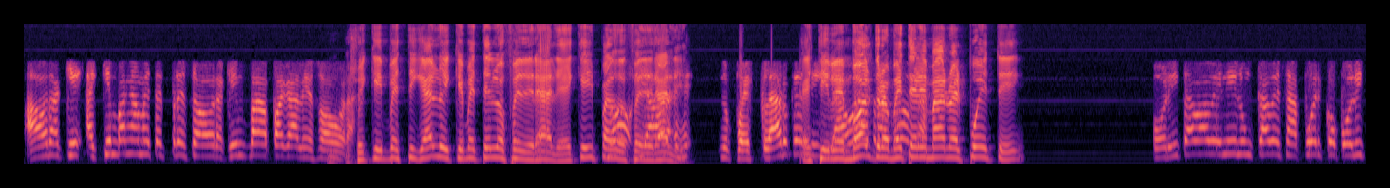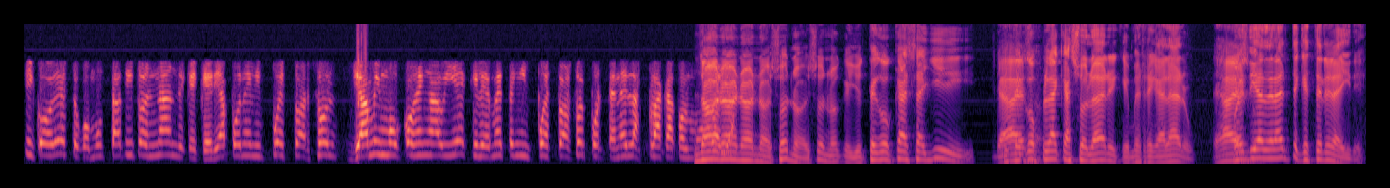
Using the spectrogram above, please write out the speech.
Ahora, ¿quién, ¿a quién van a meter preso ahora? ¿Quién va a pagar eso ahora? Eso hay que investigarlo y hay que meter los federales. Hay que ir para No, los ahora, federales. eh, pues claro que sí. Y Steven Boldro, métele mano al puente. Ahorita va a venir un cabezapuerco político de esto, como un Tatito Hernández que quería poner impuesto al sol. Ya mismo cogen a Vieques y le meten impuesto al sol por tener las placas todo el mundo. No, allá. no, no, no, eso no, eso no, que yo tengo casa allí, Ya, yo tengo eso. placas solares que me regalaron. Deja Buen eso. día adelante que esté en el aire.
